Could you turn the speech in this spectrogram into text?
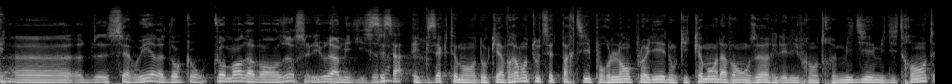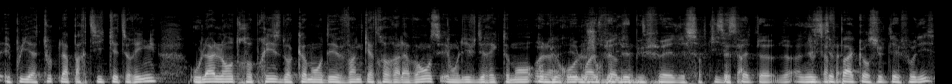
euh, de servir. Et donc on commande avant 11h, c'est livré à midi, c'est C'est ça, ça, exactement. Donc, il y a vraiment toute cette partie pour l'employé. Donc, il commande avant 11h, il est livré entre midi et midi 30. Et puis, il y a toute la partie catering, où là, l'entreprise doit commander 24 heures à l'avance et on livre directement Voilà, au bureau le jour faire de des buffets, des sorties, des fêtes. euh, N'hésitez pas à consulter Foodies.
